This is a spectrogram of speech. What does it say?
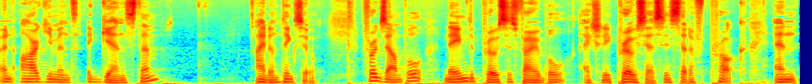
an argument against them? I don't think so. For example, name the process variable actually process instead of proc and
